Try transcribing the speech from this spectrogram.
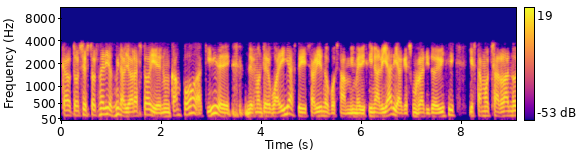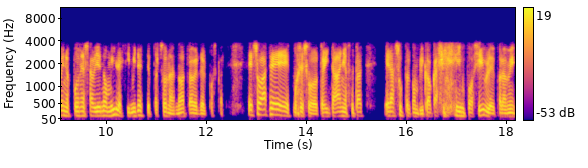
claro, todos estos medios, mira, yo ahora estoy en un campo aquí de, del Monte de Guadilla, estoy saliendo pues a mi medicina diaria, que es un ratito de bici, y estamos charlando y nos pueden saliendo miles y miles de personas, ¿no? A través del podcast. Eso hace, pues eso, 30 años o tal, era súper complicado, casi imposible para mí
